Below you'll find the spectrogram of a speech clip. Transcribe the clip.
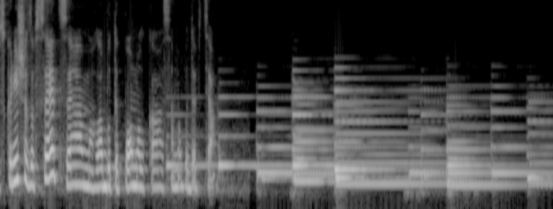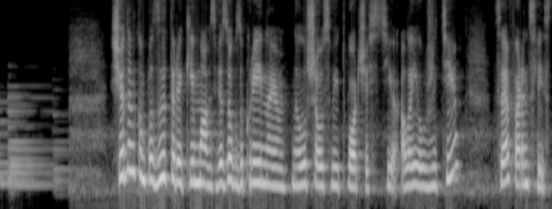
Скоріше за все, це могла бути помилка саме видавця. Ще один композитор, який мав зв'язок з Україною не лише у своїй творчості, але й у житті, це Ференц Ліст.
